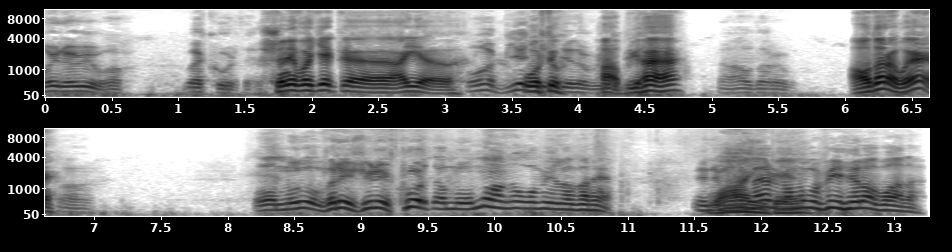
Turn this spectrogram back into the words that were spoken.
Öyle bir bu. Ve kurte. Şunu vajek ay O bir ortu. ciddi de bu. Ha bu he. Avdarı bu. Avdara bu he. Ha. O mu vre jüri kurta mu mu o he. Idi Vay be. mu fi hila vada.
